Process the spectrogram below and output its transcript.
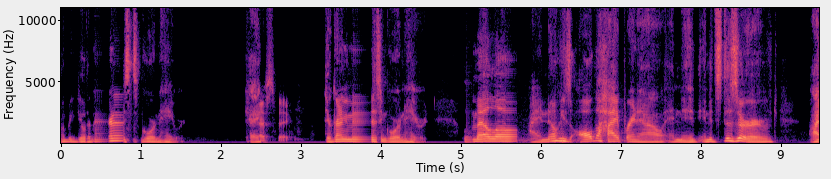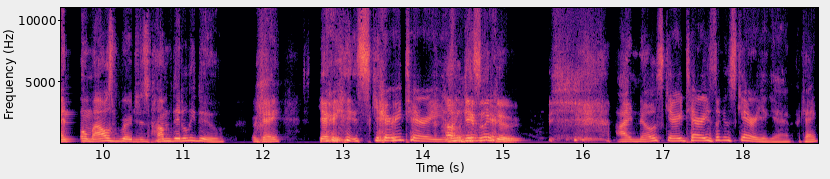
no big deal. They're gonna miss Gordon Hayward. Okay. That's big. They're gonna be missing Gordon Hayward. Melo, I know he's all the hype right now, and it, and it's deserved. I know Miles Bridges, hum diddly do. Okay. scary, scary Terry. Hum diddly do. I know scary Terry's looking scary again. Okay.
